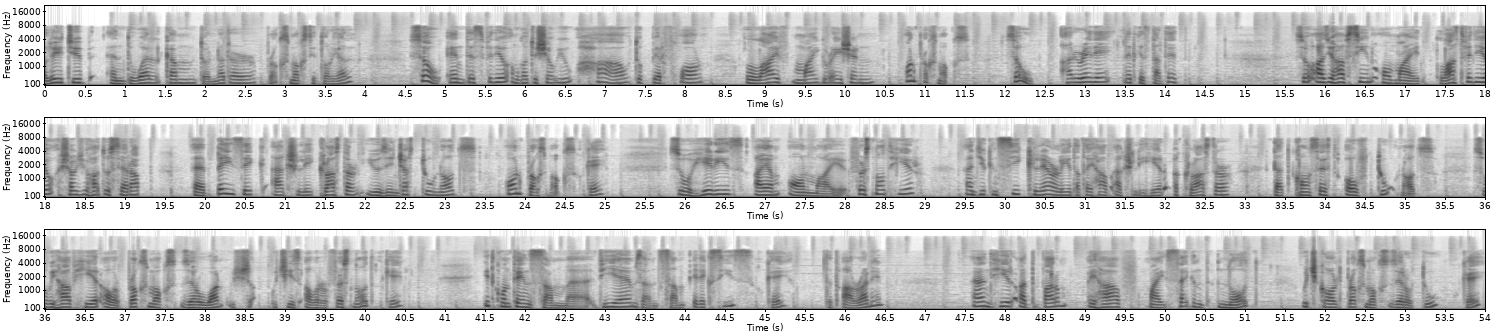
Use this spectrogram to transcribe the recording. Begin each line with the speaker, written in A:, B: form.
A: Hello YouTube and welcome to another Proxmox tutorial. So in this video I'm going to show you how to perform live migration on Proxmox. So are you ready? Let's get started. So as you have seen on my last video I showed you how to set up a basic actually cluster using just two nodes on Proxmox okay so here is I am on my first node here and you can see clearly that I have actually here a cluster that consists of two nodes. So we have here our Proxmox 01 which, which is our first node okay? It contains some uh, VMs and some LXCs okay that are running. And here at the bottom I have my second node which called Proxmox 02 okay?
